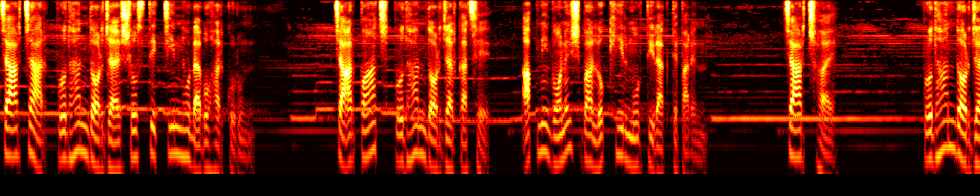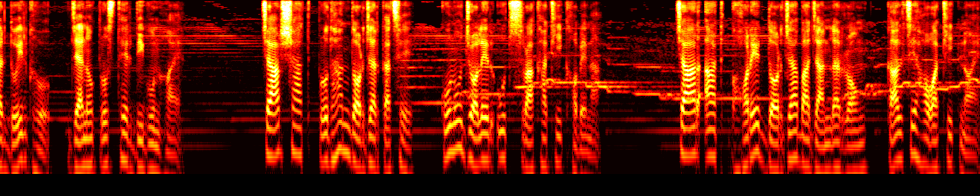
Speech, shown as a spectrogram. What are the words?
চার চার প্রধান দরজায় স্বস্তিক চিহ্ন ব্যবহার করুন। চার পাঁচ প্রধান দরজার কাছে আপনি গণেশ বা লক্ষ্মীর মূর্তি রাখতে পারেন। চার ছয় প্রধান দরজার দৈর্ঘ্য যেন প্রস্থের দ্বিগুণ হয়। চার সাত প্রধান দরজার কাছে কোনো জলের উৎস রাখা ঠিক হবে না। চার আট ঘরের দরজা বা জানলার রং কালচে হওয়া ঠিক নয়।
